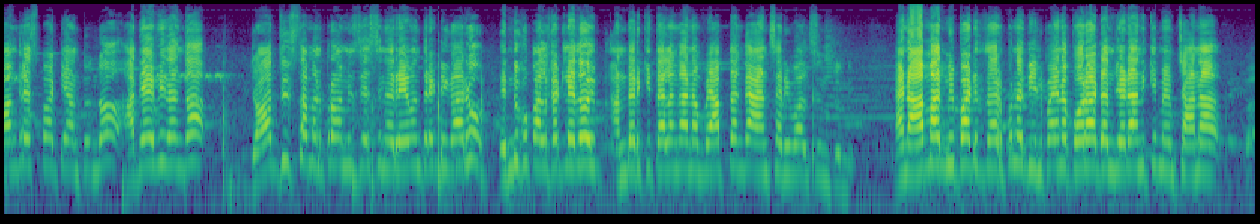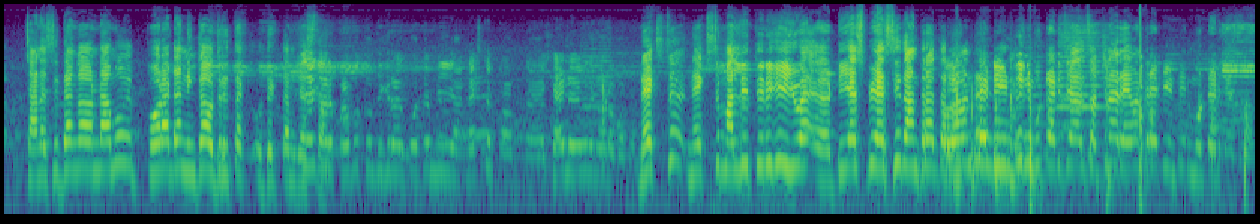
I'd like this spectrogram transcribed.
కాంగ్రెస్ పార్టీ అంటుందో అదేవిధంగా జాబ్స్ ఇస్తామని ప్రామిస్ చేసిన రేవంత్ రెడ్డి గారు ఎందుకు పలకట్లేదో అందరికీ తెలంగాణ వ్యాప్తంగా ఆన్సర్ ఇవ్వాల్సి ఉంటుంది. అండ్ ఆమ్ ఆద్మీ పార్టీ తరఫున దీనిపైన పోరాటం చేయడానికి మేము చాలా చాలా సిద్ధంగా ఉన్నాము. పోరాటాన్ని ఇంకా ఉద్రిక్త ఉద్రిక్తం చేస్తాం. ప్రభుత్వం దిగిరాకపోతే మీ నెక్స్ట్ నెక్స్ట్ నెక్స్ట్ మళ్ళీ తిరిగి టీఎస్పీఎస్సీ దాని తర్వాత రేవంత్ రెడ్డి ఇంటిని ముట్టడి చేయాల్సి వచ్చిన రేవంత్ రెడ్డి ఇంటిని ముట్టడి చేస్తాం.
